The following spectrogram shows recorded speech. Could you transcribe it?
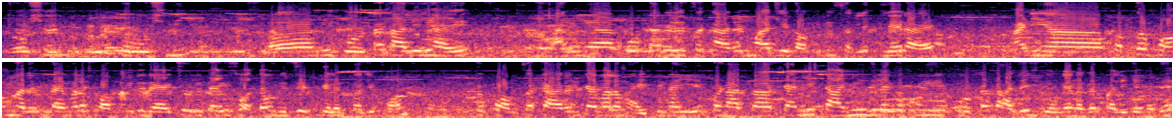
रोशन रोशनी. मी कोर्टात आलेली आहे आणि कोर्टात येण्याचं कारण माझे डॉक्युमेंट सगळे क्लिअर आहेत. आणि फक्त फॉर्म भरायचे काय मला फॉर्म किती द्यायचे होते त्याही स्वतःहून रिजेक्ट केलेत माझे फॉर्म. तर फॉर्मचं कारण काय मला माहिती नाही आहे पण आता त्यांनी टायमिंग दिलं का तुम्ही कोर्टात आदेश घेऊन या नगरपालिकेमध्ये?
